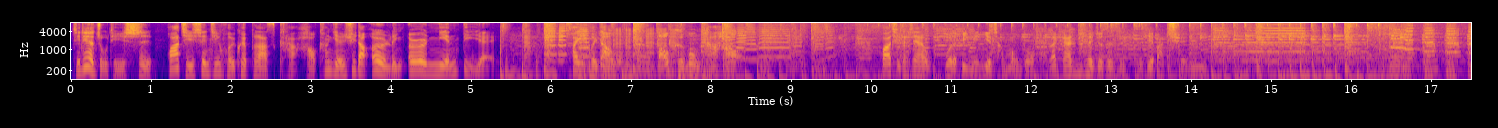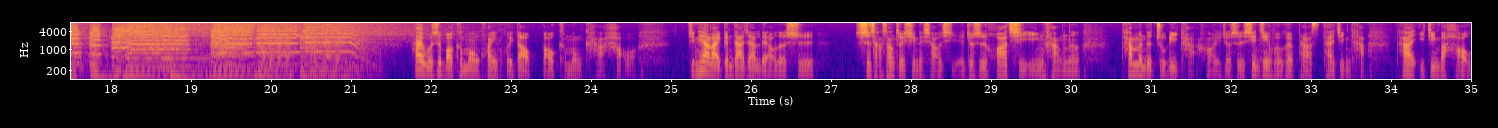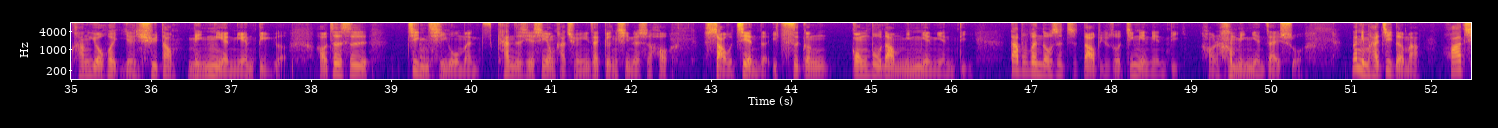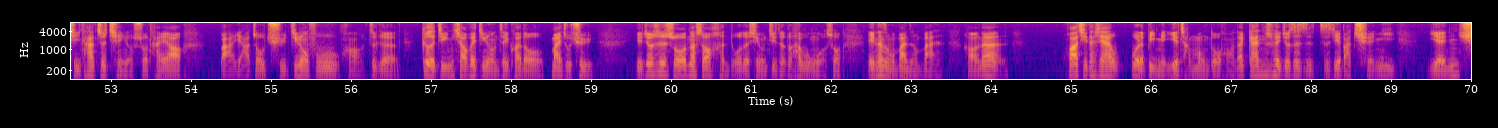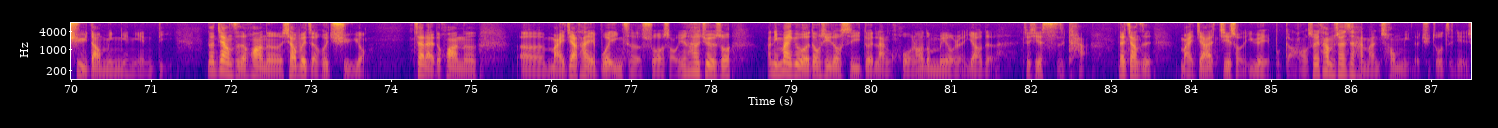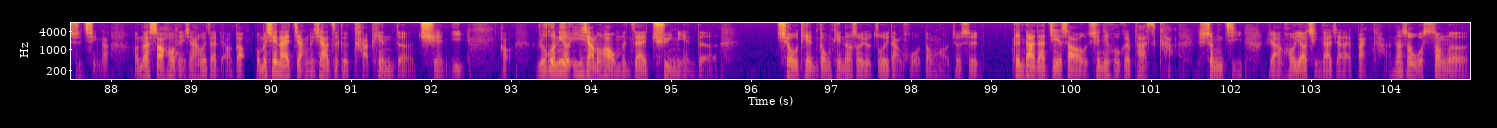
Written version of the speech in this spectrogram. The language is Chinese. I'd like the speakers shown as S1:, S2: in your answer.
S1: 今天的主题是花旗现金回馈 Plus 卡好康延续到二零二二年底，哎，欢迎回到我们的宝可梦卡好。花旗他现在为了避免夜长梦多，那干脆就是直直接把权益。嗨，我是宝可梦，欢迎回到宝可梦卡好哦。今天要来跟大家聊的是。市场上最新的消息，也就是花旗银行呢，他们的主力卡哈，也就是现金回馈 Plus 钛金卡，它已经把好康优惠延续到明年年底了。好，这是近期我们看这些信用卡权益在更新的时候少见的一次更公布到明年年底，大部分都是指到比如说今年年底，好，然后明年再说。那你们还记得吗？花旗他之前有说他要把亚洲区金融服务，哈，这个。个金消费金融这一块都卖出去，也就是说，那时候很多的新闻记者都在问我说：“诶，那怎么办？怎么办？”好，那花旗他现在为了避免夜长梦多哈，他干脆就是直直接把权益延续到明年年底。那这样子的话呢，消费者会去用。再来的话呢，呃，买家他也不会因此而缩手，因为他会觉得说：“啊，你卖给我的东西都是一堆烂货，然后都没有人要的这些死卡。”那这样子。买家接手的意愿也不高哈，所以他们算是还蛮聪明的去做这件事情啊。好，那稍后等一下会再聊到。我们先来讲一下这个卡片的权益。好，如果你有印象的话，我们在去年的秋天、冬天那时候有做一档活动哈，就是跟大家介绍现金回馈 Plus 卡升级，然后邀请大家来办卡。那时候我送了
